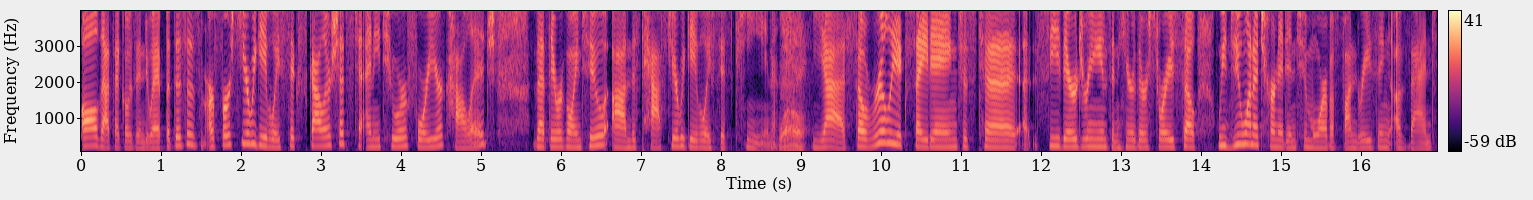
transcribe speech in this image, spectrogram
all that that goes into it. But this is our first year. We gave away six scholarships to any two or four year college that they were going to. Um, this past year, we gave away 15. Wow. Yeah, so really exciting just to uh, see their dreams and hear their stories. So we do want to turn it into more of a fundraising event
